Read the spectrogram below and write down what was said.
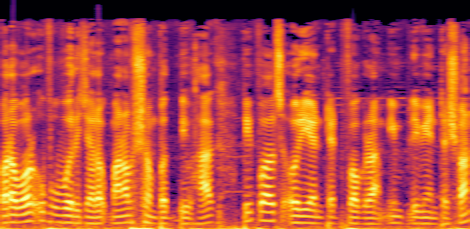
বরাবর উপপরিচালক মানব সম্পদ বিভাগ people's oriented program implementation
